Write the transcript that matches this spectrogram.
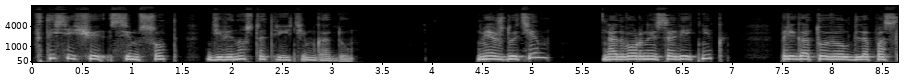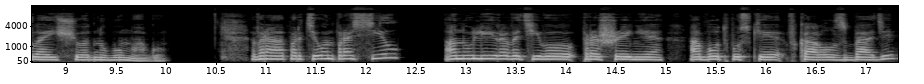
в 1793 году. Между тем надворный советник приготовил для посла еще одну бумагу. В рапорте он просил аннулировать его прошение об отпуске в Карлсбаде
